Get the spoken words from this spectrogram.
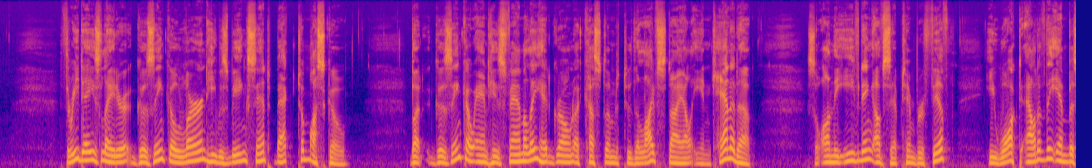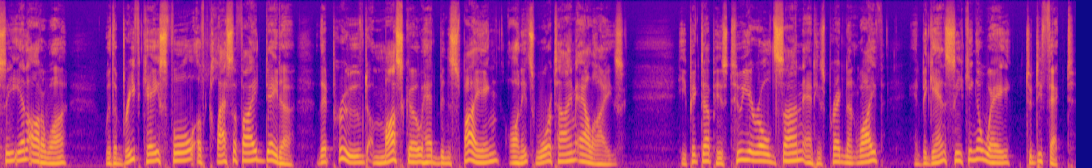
Three days later, Gouzenko learned he was being sent back to Moscow. But Gouzenko and his family had grown accustomed to the lifestyle in Canada. So on the evening of September 5th, he walked out of the embassy in Ottawa with a briefcase full of classified data that proved Moscow had been spying on its wartime allies. He picked up his two year old son and his pregnant wife and began seeking a way to defect.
